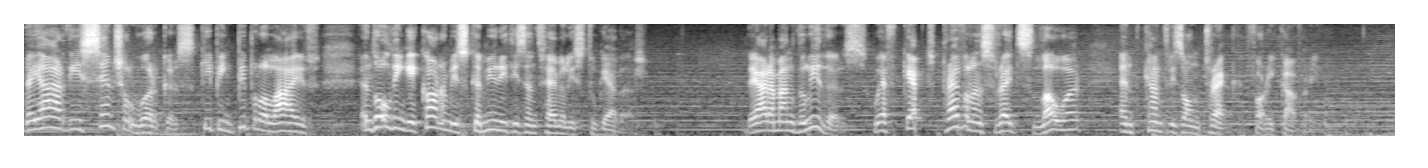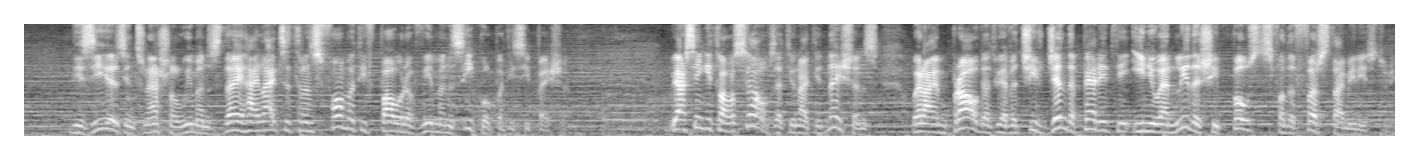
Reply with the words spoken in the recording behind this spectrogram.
They are the essential workers, keeping people alive and holding economies, communities, and families together. They are among the leaders who have kept prevalence rates lower and countries on track for recovery. This year's International Women's Day highlights the transformative power of women's equal participation. We are seeing it ourselves at the United Nations, where I am proud that we have achieved gender parity in UN leadership posts for the first time in history.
